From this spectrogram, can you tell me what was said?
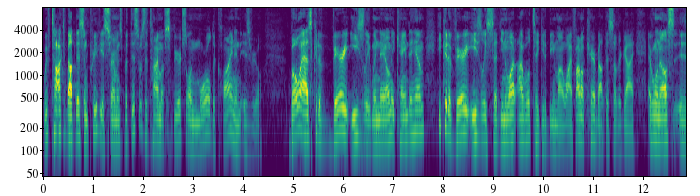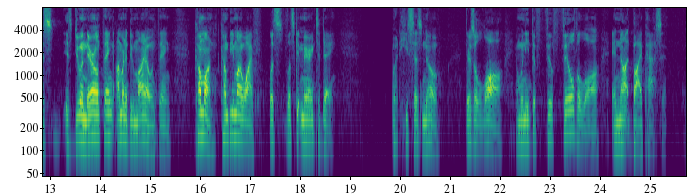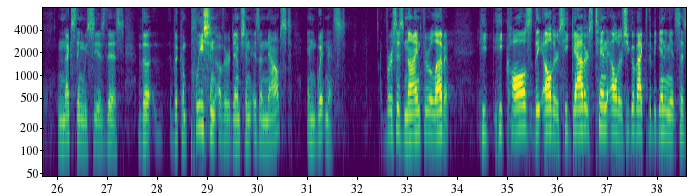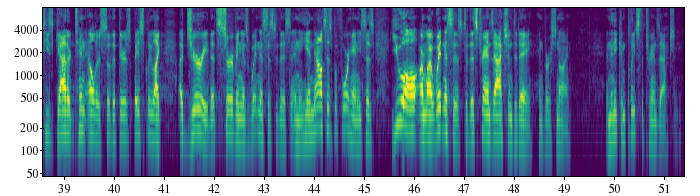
We've talked about this in previous sermons, but this was a time of spiritual and moral decline in Israel. Boaz could have very easily, when Naomi came to him, he could have very easily said, You know what? I will take you to be my wife. I don't care about this other guy. Everyone else is, is doing their own thing. I'm going to do my own thing. Come on, come be my wife. Let's, let's get married today. But he says, No, there's a law, and we need to fulfill the law and not bypass it. Next thing we see is this the, the completion of the redemption is announced and witnessed. Verses 9 through 11. He, he calls the elders. He gathers 10 elders. You go back to the beginning, it says he's gathered 10 elders so that there's basically like a jury that's serving as witnesses to this. And he announces beforehand, he says, You all are my witnesses to this transaction today, in verse 9. And then he completes the transaction.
